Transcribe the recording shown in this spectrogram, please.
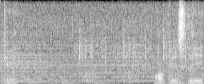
Okay. Obviously,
